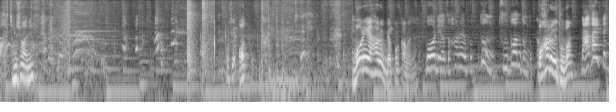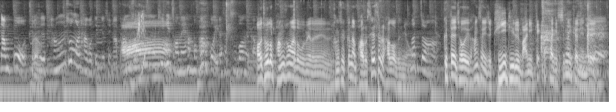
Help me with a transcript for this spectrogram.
아, 잠시만요. 혹시 어 머리에 하루 몇 번 감으세요? 머리여서 하루에 보통 두 번 정도 감고 뭐 하루에 두 번? 나갈 때 감고 집에서 네. 방송을 하거든요 제가 아. 방송 키기 전에 한 번 감고 이래서 두 번을 감고 아 저도 방송하다 보면은 방송이 끝나면 바로 세수를 하거든요. 맞죠? 그때 저 항상 이제 귀 뒤를 많이 깨끗하게 씻는 네, 편인데 귀를.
